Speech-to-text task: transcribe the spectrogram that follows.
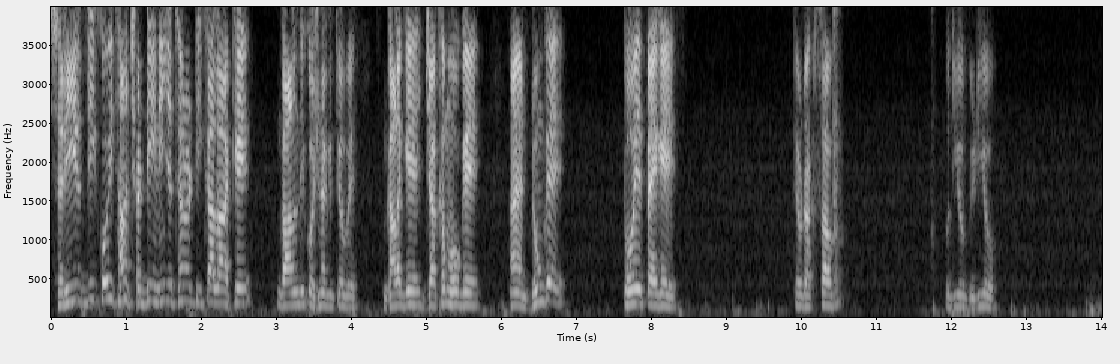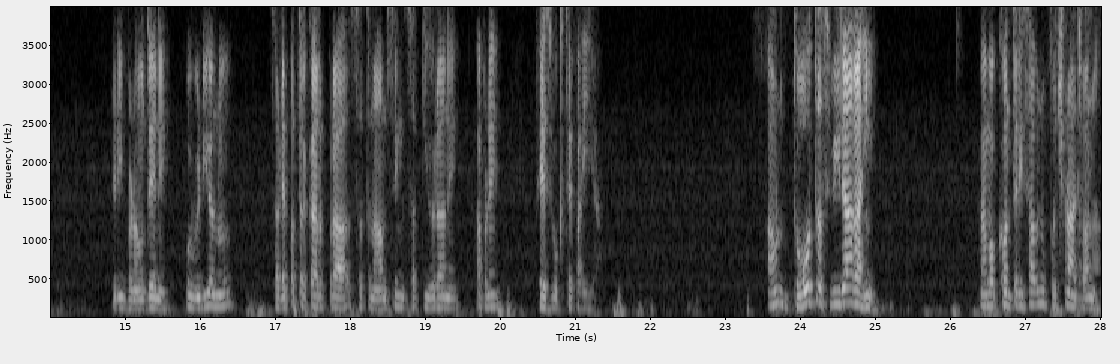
ਸਰੀਰ ਦੀ ਕੋਈ ਥਾਂ ਛੱਡੀ ਨਹੀਂ ਜਿੱਥੇ ਉਹਨੇ ਟੀਕਾ ਲਾ ਕੇ ਗਾਲਣ ਦੀ ਕੋਸ਼ਿਸ਼ ਨਾ ਕੀਤੀ ਹੋਵੇ। ਗਲ ਗਏ, ਜ਼ਖਮ ਹੋ ਗਏ ਐ ਡੂੰਘੇ ਟੋਏ ਪੈ ਗਏ। ਤੇ ਉਹ ਡਾਕਟਰ ਸਾਹਿਬ, ਉਹਦੀ ਉਹ ਵੀਡੀਓ ਜਿਹੜੀ ਬਣਾਉਂਦੇ ਨੇ, ਉਹ ਵੀਡੀਓ ਨੂੰ ਸਾਡੇ ਪੱਤਰਕਾਰ ਭਰਾ ਸਤਨਾਮ ਸਿੰਘ ਸੱਤੀ ਹੋਰਾਂ ਨੇ ਆਪਣੇ ਫੇਸਬੁੱਕ ਤੇ ਪਾਈ ਆ। ਹੁਣ ਦੋ ਤਸਵੀਰਾਂ ਰਾਹੀਂ ਮੈਂ ਮੁੱਖ ਮੰਤਰੀ ਸਾਹਿਬ ਨੂੰ ਪੁੱਛਣਾ ਚਾਹੁੰਦਾ।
